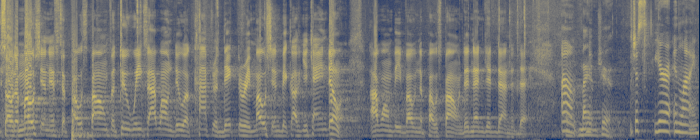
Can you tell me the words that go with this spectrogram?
So the motion is to postpone for two weeks. I won't do a contradictory motion because you can't do it. I won't be voting to postpone. Didn't nothing get done today. Um, Madam Chair. Just, you're in line,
